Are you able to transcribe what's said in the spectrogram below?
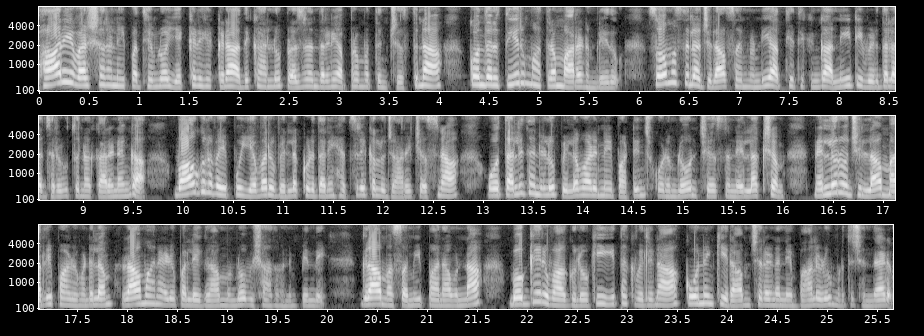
భారీ వర్షాల నేపథ్యంలో ఎక్కడికెక్కడ అధికారులు ప్రజలందరినీ అప్రమత్తం చేస్తున్నా కొందరు తీరు మాత్రం మారడం లేదు. సోమశిల జలాశయం నుండి అత్యధికంగా నీటి విడుదల జరుగుతున్న కారణంగా వాగుల వైపు ఎవరు వెళ్ళకూడదని హెచ్చరికలు జారీ చేసినా ఓ తల్లిదండ్రులు పిల్లవాడిని పట్టించుకోవడంలో చేస్తున్న నిర్లక్ష్యం నెల్లూరు జిల్లా మర్రిపాడు మండలం రామానాయుడుపల్లి గ్రామంలో విషాదం నింపింది. గ్రామ సమీపాన ఉన్న బొగ్గేరు వాగులోకి ఈతకు వెళ్ళిన కోనంకి రామ్చరణ్ అనే బాలుడు మృతి చెందాడు.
